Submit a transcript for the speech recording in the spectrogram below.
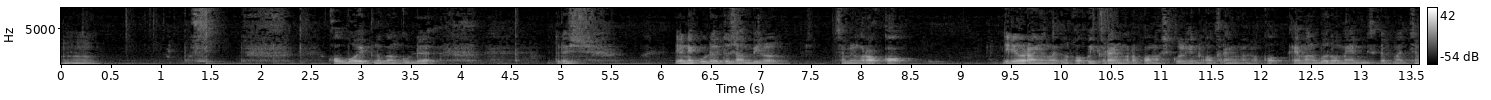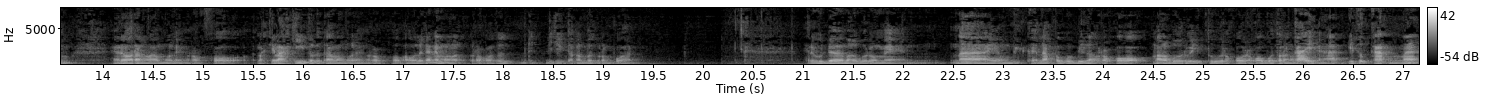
hmm, koboi penunggang kuda. Terus dia naik kuda itu sambil sambil ngerokok. Jadi orang yang lihat ngerokok wih keren ngerokok maskulin. Oh keren ngerokok. Kayak Marlboro Man segala macam ada orang lah mulai ngerokok. Laki-laki terutama mulai ngerokok. Awalnya kan emang rokok itu diciptakan buat perempuan. Ada udah Marlboro Man nah yang kenapa gue bilang rokok Marlboro itu rokok rokok buat orang kaya itu karena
